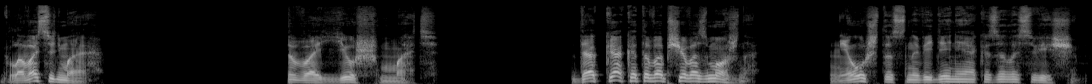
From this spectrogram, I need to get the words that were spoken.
Глава седьмая. Твою ж мать! Да как это вообще возможно? Неужто сновидение оказалось вещим?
